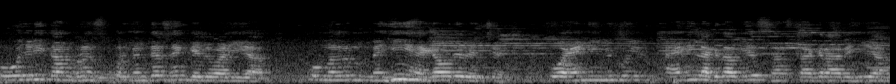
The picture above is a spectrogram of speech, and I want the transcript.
ਉਹ ਜਿਹੜੀ ਕਾਨਫਰੰਸ ਪਰਮਿੰਦਰ ਸਿੰਘ ਗਿੱਲ ਵਾਲੀ ਆ, ਉਹ ਮਤਲਬ ਨਹੀਂ ਹੈਗਾ ਉਹਦੇ ਵਿੱਚ। ਉਹ ਐ ਨਹੀਂ ਵੀ ਕੋਈ, ਐ ਨਹੀਂ ਲੱਗਦਾ ਵੀ ਇਹ ਸੰਸਥਾ ਕਰਾ ਰਹੀ ਆ।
